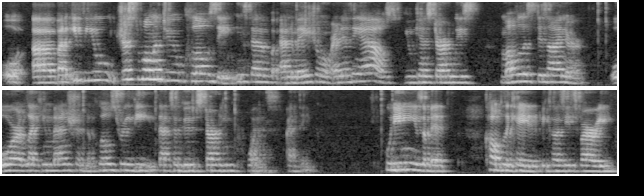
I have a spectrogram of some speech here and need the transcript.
Or, uh, but if you just want to do clothing instead of animation or anything else, you can start with Marvelous Designer or, like you mentioned, the CLO 3D. That's a good starting point, I think. Houdini is a bit complicated because it's very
